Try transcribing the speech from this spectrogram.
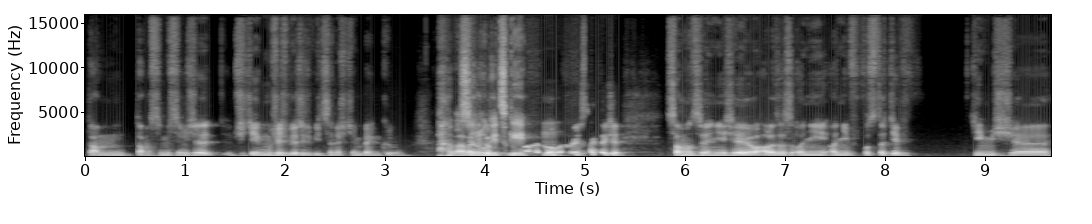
tam, tam si myslím, že určitě jim můžeš věřit více než těm bankům. Asi jako logicky. Hmm. Takže Samozřejmě, že jo, ale zase oni, oni v podstatě tím, že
